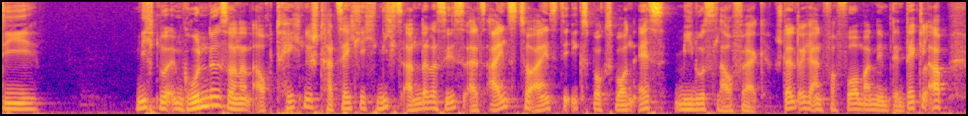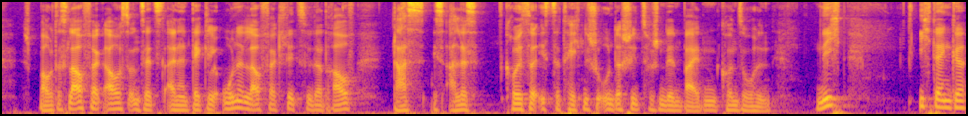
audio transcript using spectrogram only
die nicht nur im Grunde, sondern auch technisch tatsächlich nichts anderes ist als 1 zu 1 die Xbox One S minus Laufwerk. Stellt euch einfach vor, man nimmt den Deckel ab, baut das Laufwerk aus und setzt einen Deckel ohne Laufwerkschlitz wieder drauf. Das ist alles. Größer ist der technische Unterschied zwischen den beiden Konsolen nicht. Ich denke,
